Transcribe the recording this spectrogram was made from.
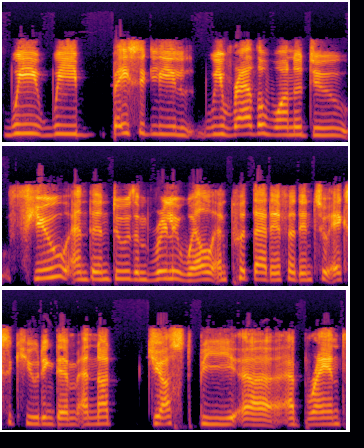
we we basically we rather want to do few and then do them really well and put that effort into executing them and not just be uh, a brand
